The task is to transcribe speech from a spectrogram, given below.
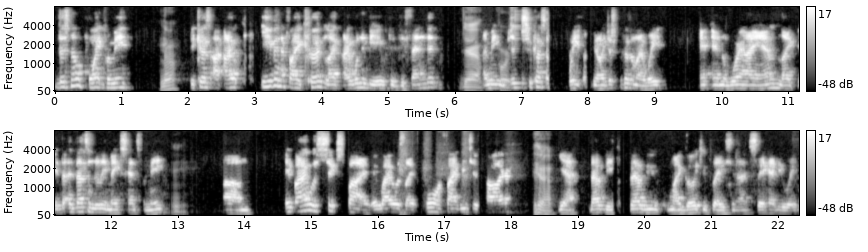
there's no point for me No. because I, I even if I could, like I wouldn't be able to defend it. Yeah. I mean, just because of weight, you know, just because of my weight and, and where I am, like it, it doesn't really make sense for me. Mm. Um, if I was six five, if I was like four or five inches taller, yeah. yeah, that would be that would be my go-to place. You know, stay heavyweight.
